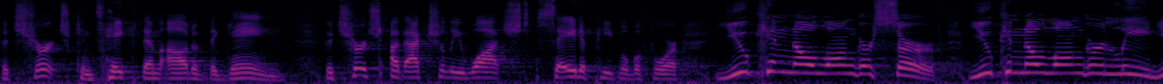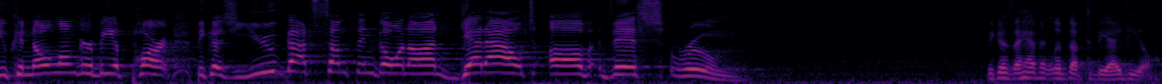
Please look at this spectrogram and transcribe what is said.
The church can take them out of the game. The church I've actually watched say to people before, you can no longer serve. You can no longer lead. You can no longer be a part because you've got something going on. Get out of this room. Because they haven't lived up to the ideal.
